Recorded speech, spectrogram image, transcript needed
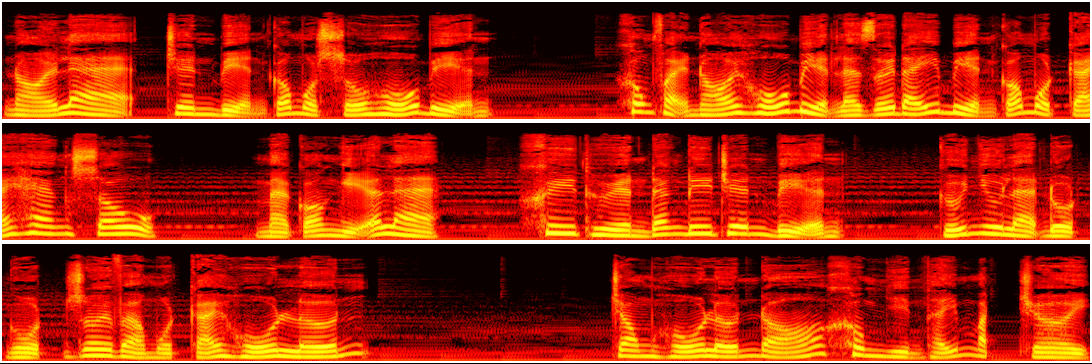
Nói là trên biển có một số hố biển. Không phải nói hố biển là dưới đáy biển có một cái hang sâu, mà có nghĩa là khi thuyền đang đi trên biển, cứ như là đột ngột rơi vào một cái hố lớn. Trong hố lớn đó không nhìn thấy mặt trời,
